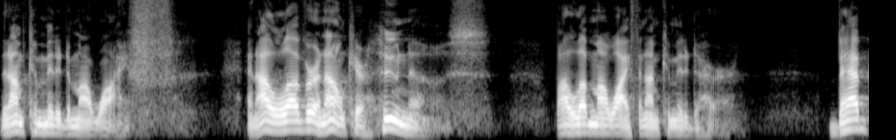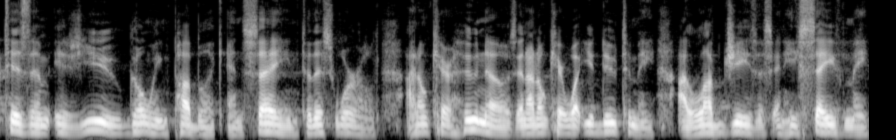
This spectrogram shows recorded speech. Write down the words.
that I'm committed to my wife. And I love her, and I don't care who knows. But I love my wife, and I'm committed to her. Baptism is you going public and saying to this world, I don't care who knows and I don't care what you do to me. I love Jesus and He saved me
